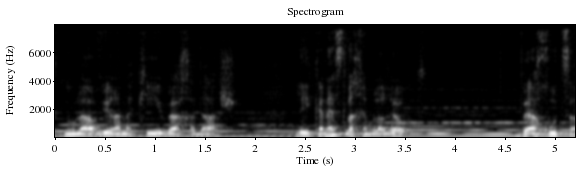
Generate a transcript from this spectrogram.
תנו לאוויר הנקי והחדש להיכנס לכם לריאות. והחוצה,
